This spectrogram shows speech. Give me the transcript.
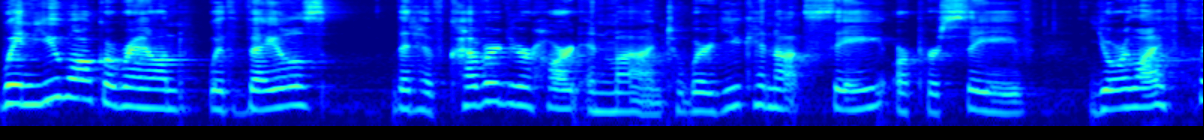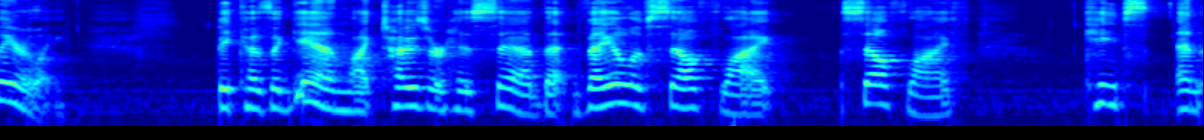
When you walk around with veils that have covered your heart and mind to where you cannot see or perceive your life clearly, because again, like Tozer has said, that veil of self light self life keeps an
